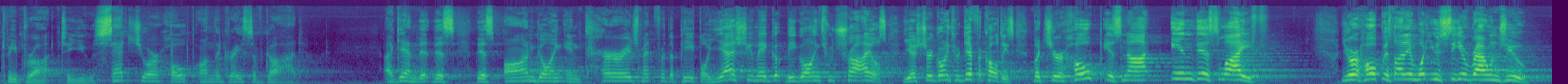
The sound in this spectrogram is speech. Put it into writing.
to be brought to you. Set your hope on the grace of God. Again, this, this ongoing encouragement for the people. Yes, you may go, be going through trials. Yes, you're going through difficulties, but your hope is not in this life. Your hope is not in what you see around you.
